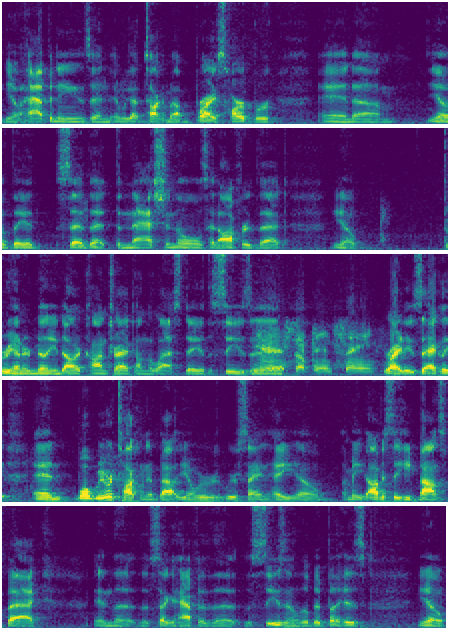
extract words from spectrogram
you know happenings, and, and we got talking about Bryce Harper, and um, you know they had said that the Nationals had offered that you know three hundred million dollar contract on the last day of the season. Yeah, something insane. Right, exactly. And what we were talking about, you know, we were, we were saying, hey, you know, I mean, obviously he bounced back in the, the second half of the, the season a little bit, but his, you know,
